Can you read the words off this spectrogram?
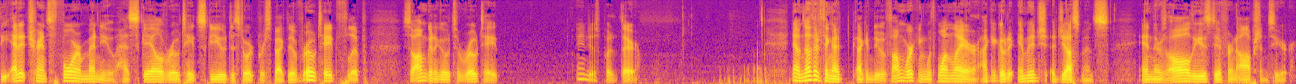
The Edit Transform menu has Scale, Rotate, Skew, Distort, Perspective, Rotate, Flip. So I'm going to go to Rotate and just put it there. Now, another thing I, I can do, if I'm working with one layer, I could go to Image Adjustments, and there's all these different options here.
